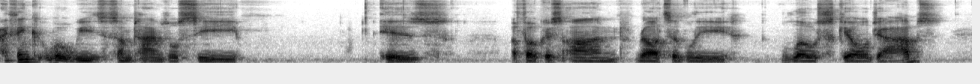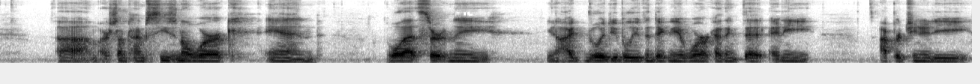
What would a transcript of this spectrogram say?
I think what we sometimes will see is a focus on relatively low skill jobs, um, or sometimes seasonal work, and well, that certainly you know, I really do believe in dignity of work. I think that any opportunity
